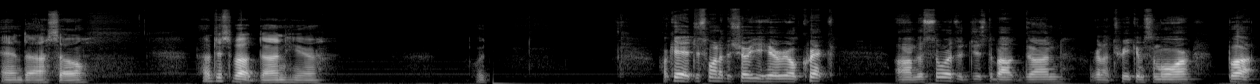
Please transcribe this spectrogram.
And uh, so I'm just about done here. Okay I just wanted to show you here real quick. Um, the swords are just about done. I'm gonna tweak them some more. But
